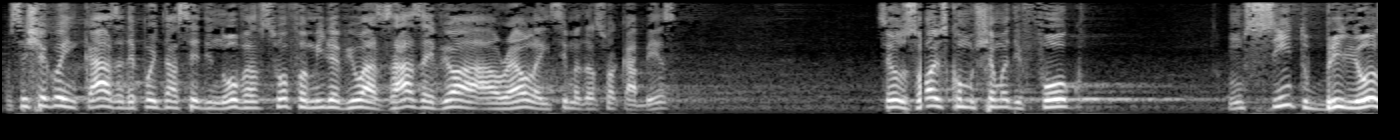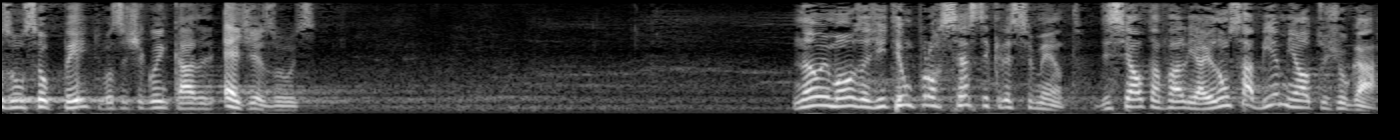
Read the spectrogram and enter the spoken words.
Você chegou em casa depois de nascer de novo, a sua família viu as asas e viu a auréola em cima da sua cabeça. Seus olhos como chama de fogo. Um cinto brilhoso no seu peito. Você chegou em casa, é Jesus. Não, irmãos, a gente tem um processo de crescimento, de se autoavaliar. Eu não sabia me auto-julgar.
